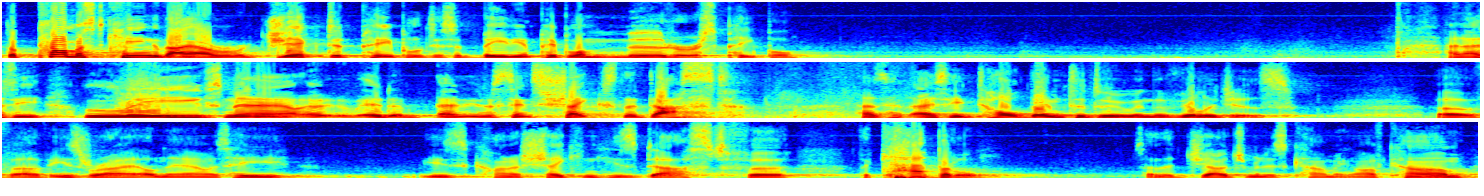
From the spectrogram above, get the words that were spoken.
the promised king. They are rejected people, disobedient people, murderous people. And as he leaves now, and in a sense shakes the dust as, as he told them to do in the villages of, of Israel now, as he is kind of shaking his dust for the capital. So the judgment is coming. I've come,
